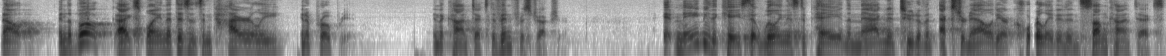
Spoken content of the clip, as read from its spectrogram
now, in the book, I explain that this is entirely inappropriate in the context of infrastructure. It may be the case that willingness to pay and the magnitude of an externality are correlated in some contexts,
